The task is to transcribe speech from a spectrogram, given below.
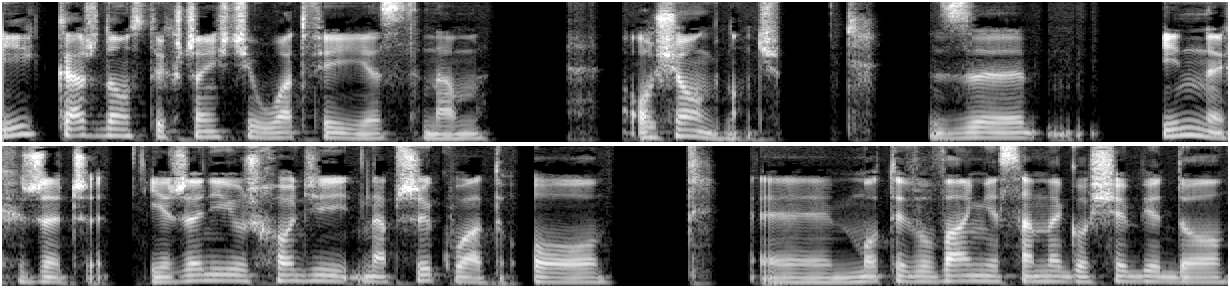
i każdą z tych części łatwiej jest nam osiągnąć. Z innych rzeczy, jeżeli już chodzi na przykład o motywowanie samego siebie do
